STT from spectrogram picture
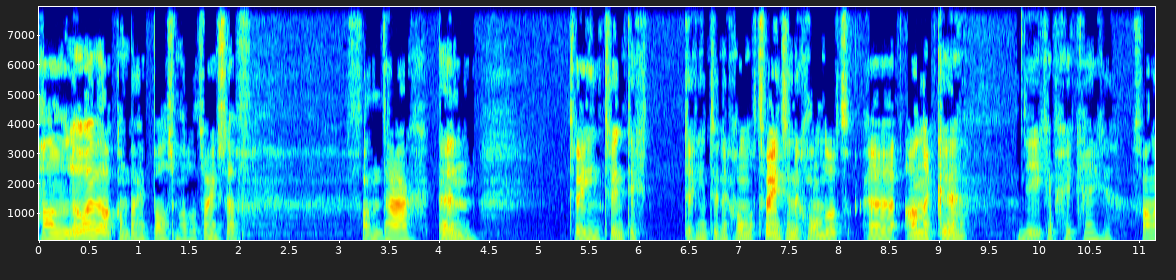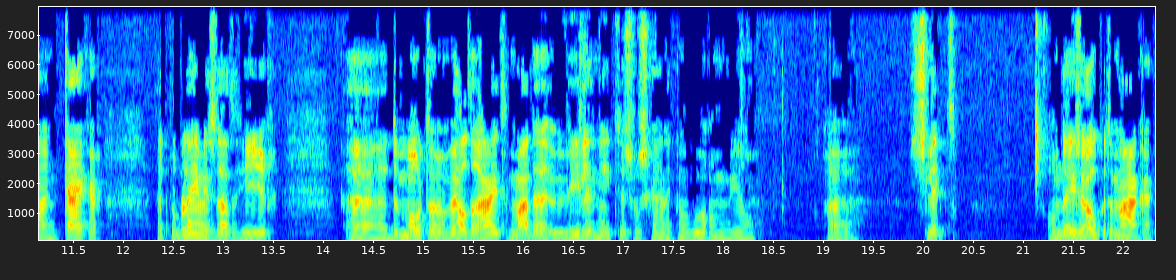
Hallo en welkom bij Paul's Model Train Stuff. Vandaag een 22, 2300, 2200 uh, Anneke die ik heb gekregen van een kijker. Het probleem is dat hier uh, de motor wel draait, maar de wielen niet. Dus waarschijnlijk een wormwiel uh, slipt. Om deze open te maken,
